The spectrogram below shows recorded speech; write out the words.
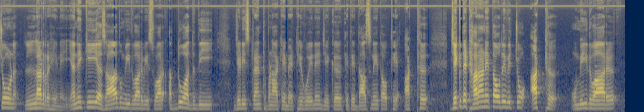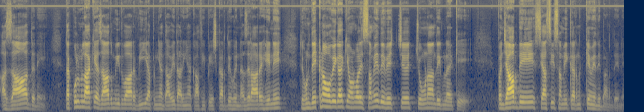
ਚੋਣ ਲੜ ਰਹੇ ਨੇ। ਯਾਨੀ ਕਿ ਆਜ਼ਾਦ ਉਮੀਦਵਾਰ ਵੀ ਇਸ ਵਾਰ ਅੱਧੋ ਅੱਧ ਦੀ ਜਿਹੜੀ ਸਟਰੈਂਥ ਬਣਾ ਕੇ ਬੈਠੇ ਹੋਏ ਨੇ ਜੇਕਰ ਕਿਤੇ 10 ਨੇ ਤਾਂ ਉੱਥੇ 8 ਜੇ ਕਿਤੇ 18 ਨੇ ਤਾਂ ਉਹਦੇ ਵਿੱਚੋਂ 8 ਉਮੀਦਵਾਰ ਆਜ਼ਾਦ ਨੇ। ਤਾਂ ਕੁੱਲ ਮਿਲਾ ਕੇ ਆਜ਼ਾਦ ਉਮੀਦਵਾਰ ਵੀ ਆਪਣੀਆਂ ਦਾਅਵੇਦਾਰੀਆਂ ਕਾਫੀ ਪੇਸ਼ ਕਰਦੇ ਹੋਏ ਨਜ਼ਰ ਆ ਰਹੇ ਨੇ। ਤੇ ਹੁਣ ਦੇਖਣਾ ਹੋਵੇਗਾ ਕਿ ਆਉਣ ਵਾਲੇ ਸਮੇਂ ਦੇ ਵਿੱਚ ਚੋਣਾਂ ਦੇ ਨੂੰ ਲੈ ਕੇ ਪੰਜਾਬ ਦੇ ਸਿਆਸੀ ਸਮੀਕਰਨ ਕਿਵੇਂ ਦੇ ਬਣਦੇ ਨੇ।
